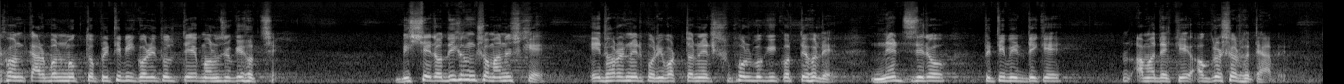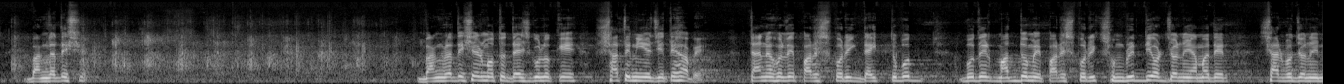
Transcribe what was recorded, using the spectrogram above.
এখন কার্বন মুক্ত পৃথিবী গড়ে তুলতে মনোযোগী হচ্ছে। বিশ্বের অধিকাংশ মানুষকে এই ধরনের পরিবর্তনের সুফলভোগী করতে হলে নেট জিরো পৃথিবীর দিকে আমাদেরকে অগ্রসর হতে হবে। বাংলাদেশে বাংলাদেশের মতো দেশগুলোকে সাথে নিয়ে যেতে হবে, তা না হলে পারস্পরিক দায়িত্ববোধ, বোধের মাধ্যমে পারস্পরিক সমৃদ্ধি অর্জনে আমাদের সার্বজনীন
